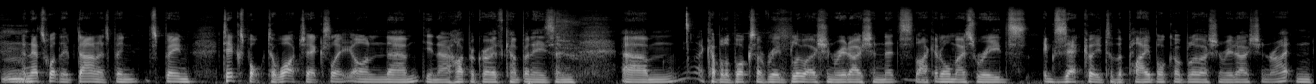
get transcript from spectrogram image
Mm. and that's what they've done. It's been it's been textbook to watch actually on um, you know hyper growth companies and um, a couple of books I've read, Blue Ocean, Red Ocean. It's like it almost reads exactly to the playbook of Blue Ocean, Red Ocean, right? And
